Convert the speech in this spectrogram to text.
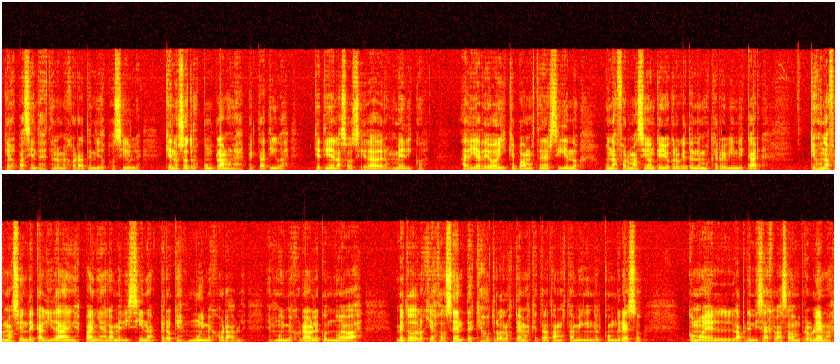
que los pacientes estén lo mejor atendidos posible, que nosotros cumplamos las expectativas que tiene la sociedad de los médicos a día de hoy, que podamos tener siguiendo una formación que yo creo que tenemos que reivindicar, que es una formación de calidad en España, la medicina, pero que es muy mejorable. Es muy mejorable con nuevas metodologías docentes, que es otro de los temas que tratamos también en el Congreso, como el aprendizaje basado en problemas,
